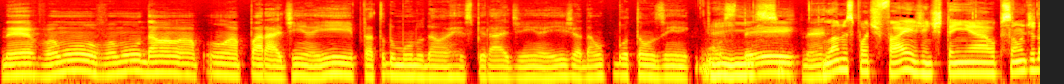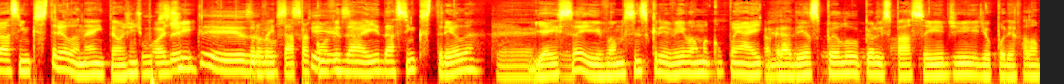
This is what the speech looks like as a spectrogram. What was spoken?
né? Vamos, vamos dar uma, uma paradinha aí para todo mundo dar uma respiradinha aí, já dá um botãozinho aí, É gostei, né? Lá no Spotify a gente tem a opção de dar cinco estrelas, né? Então a gente Com pode certeza, aproveitar para convidar aí, dar cinco estrelas. É, E é isso aí, vamos se inscrever, vamos acompanhar aí. Eu agradeço pelo, pelo espaço aí de, de eu poder falar um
